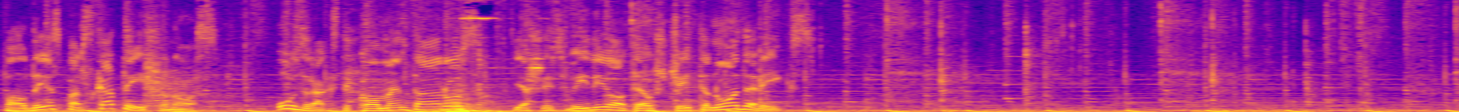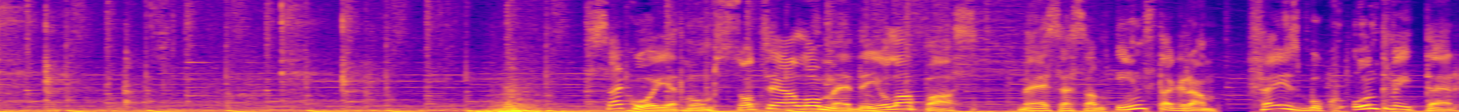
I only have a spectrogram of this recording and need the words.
Paldies par skatīšanos! Uzraksti komentāros, ja šis video tev šķita noderīgs. Sekojiet mums sociālo mediju lapās. Mēs esam Instagram, Facebook un Twitter.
